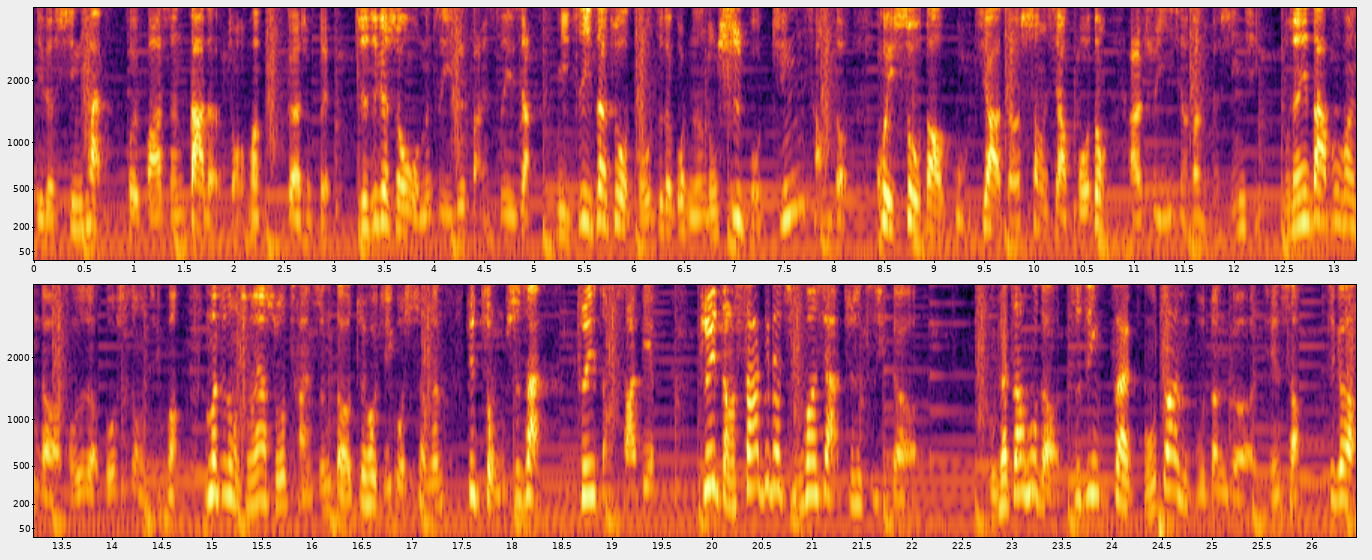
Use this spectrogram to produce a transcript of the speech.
你的心态会发生大的转换，对还是不对？其实这个时候我们自己去反思一下，你自己在做投资的过程当中，是否经常的会受到股价的上下波动而去影响到你的心情？我相信大部分的投资者都是这种情况。那么这种情况下所产生的最后结果是什么呢？就总是在追涨杀跌，追涨杀跌的情况下，就是自己的 股票账户的资金在不断不断的减少。这个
